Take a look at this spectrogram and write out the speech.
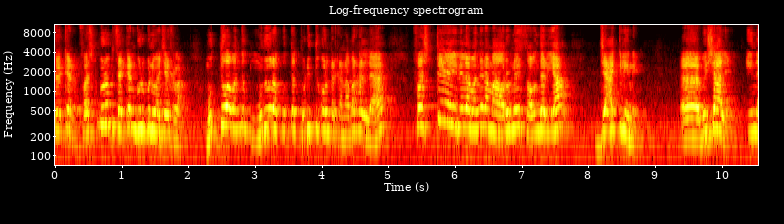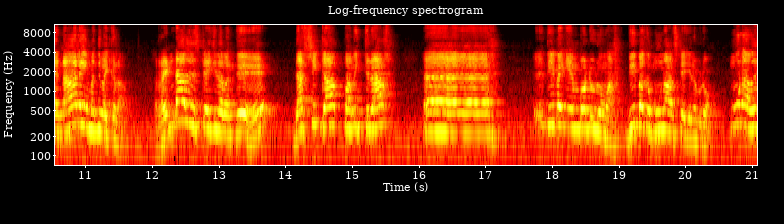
second first group second குரூப்னு வச்சிருக்கலாம். முத்துவை வந்து முதுகில் குத்த துடித்து கொண்டிருக்க நபர்களில் ஃபர்ஸ்ட் இதில் வந்து நம்ம அருண் சௌந்தர்யா ஜாக்லின் விஷாலி விஷால் இந்த நாளையும் வந்து வைக்கலாம். ரெண்டாவது ஸ்டேஜில் வந்து தர்ஷிகா பவித்ரா தீபக்கையும் போட்டு விடுவோமா? தீபக் மூணாவது ஸ்டேஜில் விடுவோம். மூணாவது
